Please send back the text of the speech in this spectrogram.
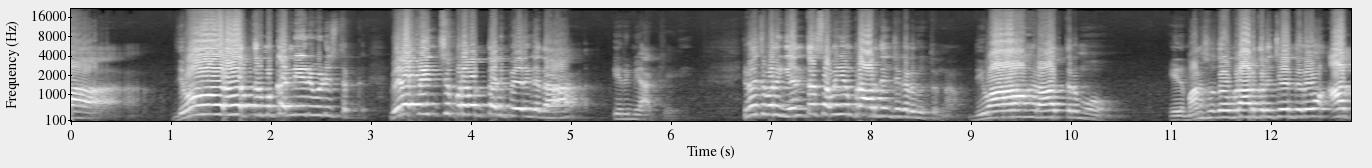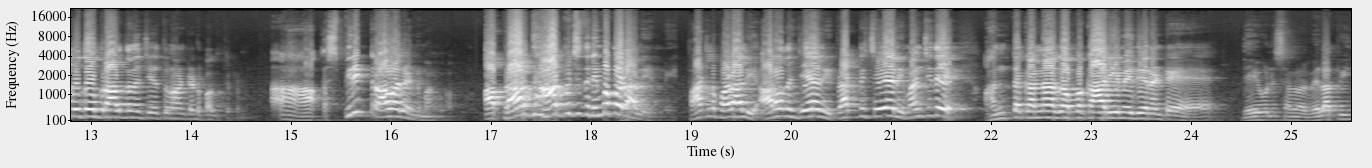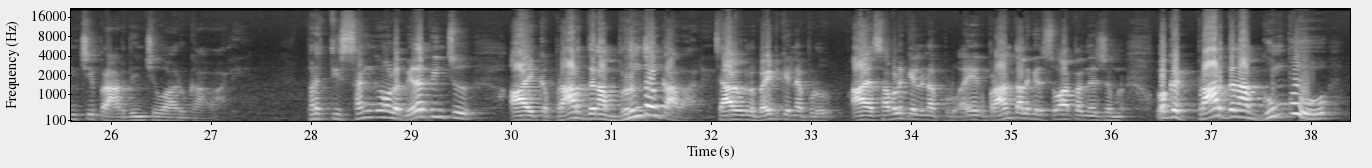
దివారాత్రము కన్నీరు విడుస్తూ విలపించు ప్రవక్త అని పేరు కదా ఇర్మియాకి. ఈరోజు మనం ఎంత సమయం ప్రార్థించగలుగుతున్నాం? దివారాత్రము. ఈయన మనసుతో ప్రార్థన చేతును ఆత్మతో ప్రార్థన చేతును అంటాడు భక్తుడు. ఆ స్పిరిట్ రావాలండి మనలో. ఆ ప్రార్థన ఆత్మచిత నింపబడాలి. అండి పాటలు పాడాలి ఆరాధన చేయాలి ప్రాక్టీస్ చేయాలి మంచిదే. అంతకన్నా గొప్ప కార్యం ఏదేనంటే దేవుని సభ విలపించి ప్రార్థించేవారు కావాలి. ప్రతి సంఘంలో విలపించు ఆ యొక్క ప్రార్థన బృందం కావాలి. సేవకులు బయటికి వెళ్ళినప్పుడు ఆ సభలకు వెళ్ళినప్పుడు ఆ యొక్క ప్రాంతాలకు వెళ్ళి సువార్త దేశంలో ఒక ప్రార్థన గుంపు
